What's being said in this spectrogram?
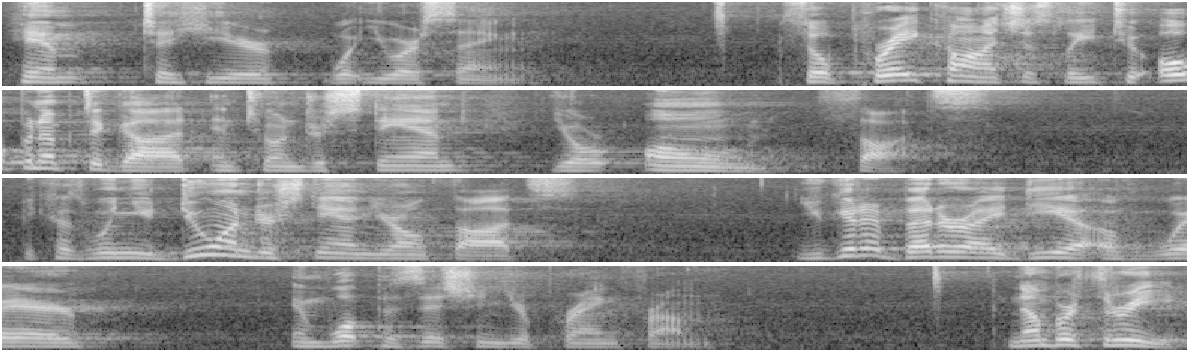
Him to hear what you are saying. So pray consciously to open up to God and to understand your own thoughts. Because when you do understand your own thoughts, you get a better idea of where and what position you're praying from. Number three,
